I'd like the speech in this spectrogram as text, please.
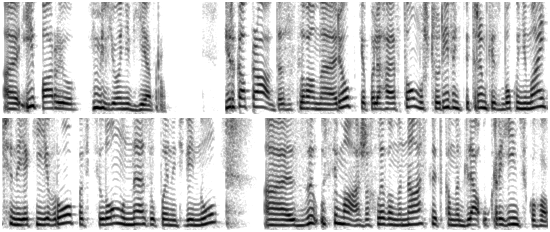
е, і парою мільйонів євро. Гірка правда, за словами Рьобки, полягає в тому, що рівень підтримки з боку Німеччини, як і Європи, в цілому не зупинить війну е, з усіма жахливими наслідками для українського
